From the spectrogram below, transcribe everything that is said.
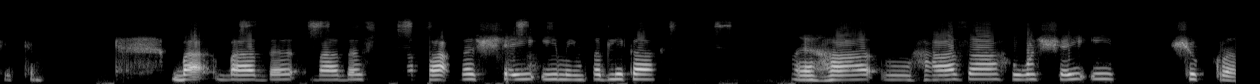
ٹھیک ہے بعد بعد بعد الشيء من فضلك ها- هذا هو الشيء شكرا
